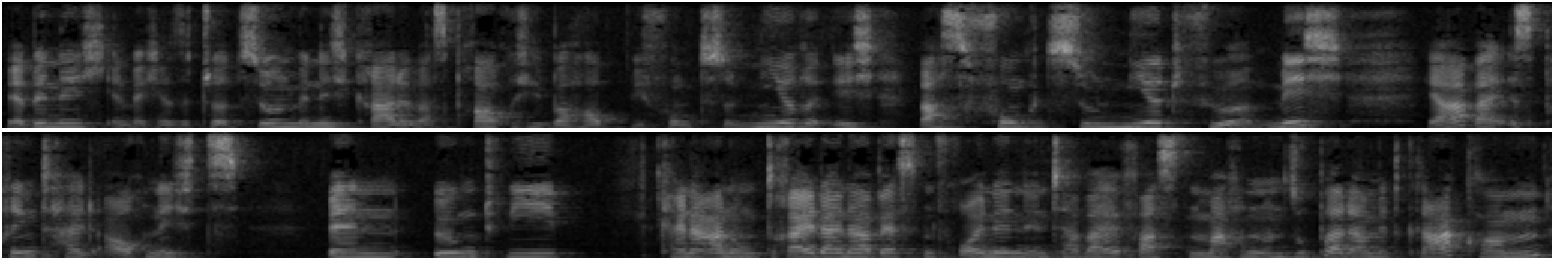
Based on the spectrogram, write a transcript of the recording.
wer bin ich, in welcher Situation bin ich gerade, was brauche ich überhaupt, wie funktioniere ich, was funktioniert für mich. Ja, weil es bringt halt auch nichts, wenn irgendwie keine Ahnung, drei deiner besten Freundinnen Intervallfasten machen und super damit klarkommen,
